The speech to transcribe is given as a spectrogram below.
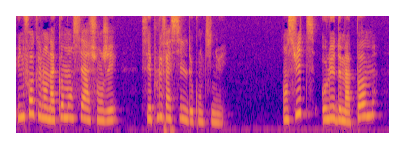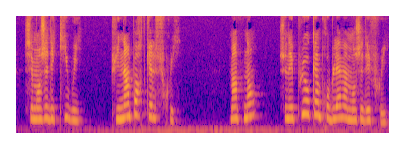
Une fois que l'on a commencé à changer, c'est plus facile de continuer. Ensuite, au lieu de ma pomme, j'ai mangé des kiwis, puis n'importe quel fruit. Maintenant, je n'ai plus aucun problème à manger des fruits,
